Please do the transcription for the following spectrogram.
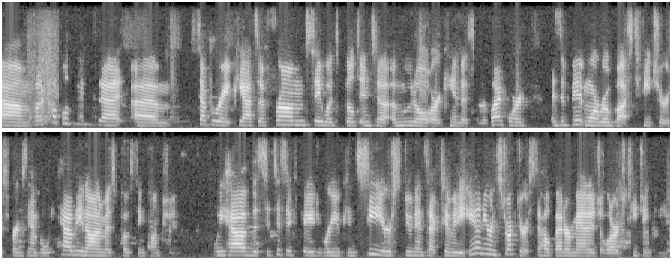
Um, but a couple things that um, separate Piazza from, say, what's built into a Moodle or a Canvas or a Blackboard is a bit more robust features. For example, we have the anonymous posting function. We have the statistics page where you can see your students' activity and your instructors to help better manage a large teaching team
